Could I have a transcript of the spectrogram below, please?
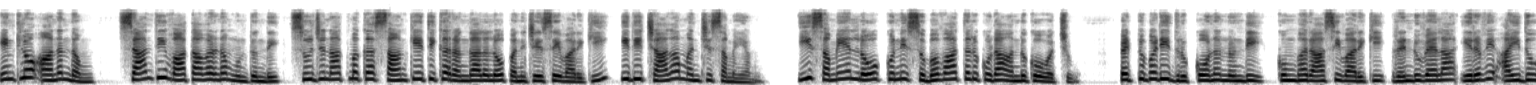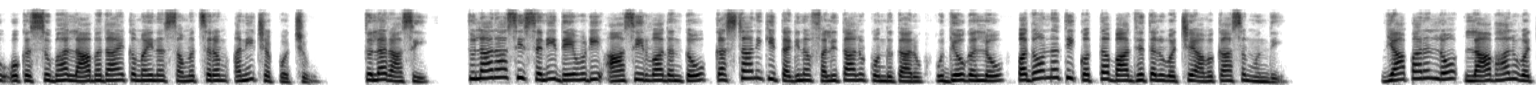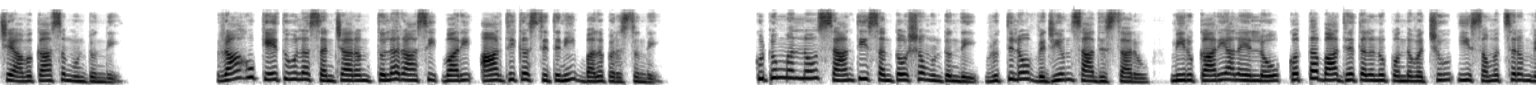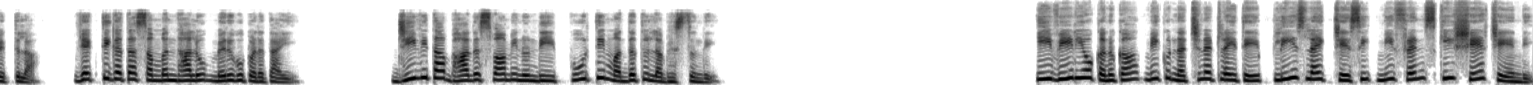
ఇంట్లో ఆనందం శాంతి వాతావరణం ఉంటుంది. సృజనాత్మక సాంకేతిక రంగాలలో పనిచేసేవారికి ఇది చాలా మంచి సమయం. ఈ సమయంలో కొన్ని శుభవార్తలు కూడా అందుకోవచ్చు. పెట్టుబడి దృక్కోణం నుండి కుంభరాశి వారికి రెండు వేల ఇరవై ఐదు ఒక శుభ లాభదాయకమైన సంవత్సరం అని చెప్పొచ్చు. తులరాశి తులారాశి శని దేవుడి ఆశీర్వాదంతో కష్టానికి తగిన ఫలితాలు పొందుతారు. ఉద్యోగంలో పదోన్నతి కొత్త బాధ్యతలు వచ్చే అవకాశం ఉంది. వ్యాపారంలో లాభాలు వచ్చే అవకాశం ఉంటుంది. రాహు కేతువుల సంచారం తులరాశి వారి ఆర్థిక స్థితిని బలపరుస్తుంది. కుటుంబంలో శాంతి సంతోషం ఉంటుంది. వృత్తిలో విజయం సాధిస్తారు. మీరు కార్యాలయంలో కొత్త బాధ్యతలను పొందవచ్చు. ఈ సంవత్సరం వ్యక్తుల వ్యక్తిగత సంబంధాలు మెరుగుపడతాయి. జీవిత భాగస్వామి నుండి పూర్తి మద్దతు లభిస్తుంది. ఈ వీడియో కనుక మీకు నచ్చినట్లయితే ప్లీజ్ లైక్ చేసి మీ ఫ్రెండ్స్కి షేర్ చేయండి.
